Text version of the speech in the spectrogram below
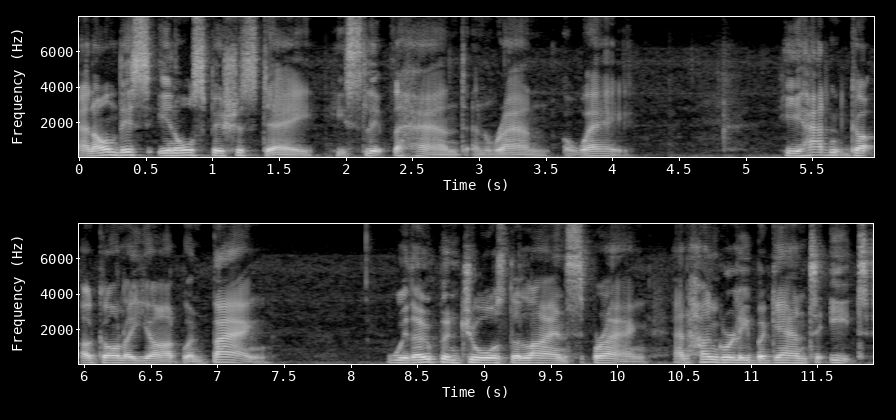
and on this inauspicious day he slipped the hand and ran away. He hadn't got a uh, gone a yard when bang! With open jaws the lion sprang, and hungrily began to eat,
